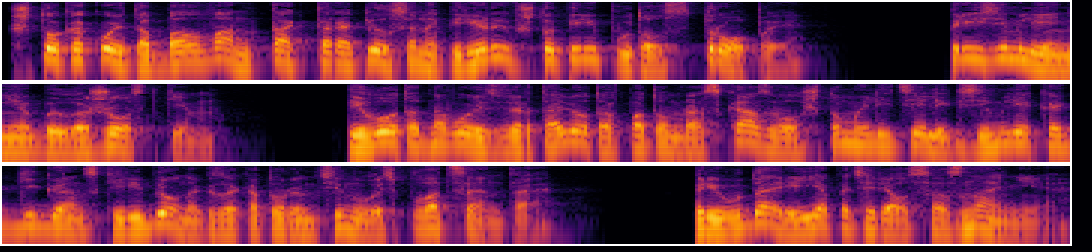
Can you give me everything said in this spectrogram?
что какой-то болван так торопился на перерыв, что перепутал стропы. Приземление было жестким. Пилот одного из вертолетов потом рассказывал, что мы летели к земле как гигантский ребенок, за которым тянулась плацента. При ударе я потерял сознание.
